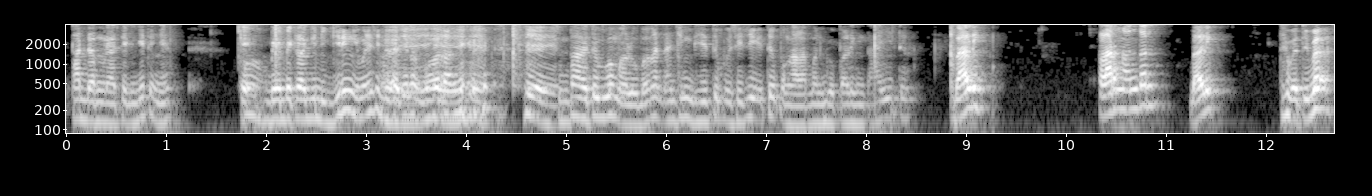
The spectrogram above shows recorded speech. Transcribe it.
pada ngeliatin gitu ya kayak Oh. bebek lagi digiring gimana sih Oh, diliatin iya, iya, orang iya, gitu. Iya, iya. sumpah itu gue malu banget anjing di situ posisi itu pengalaman gue paling tai itu balik kelar nonton balik tiba-tiba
